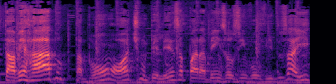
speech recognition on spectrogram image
estava errado, tá bom, ótimo, beleza, parabéns aos envolvidos aí.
